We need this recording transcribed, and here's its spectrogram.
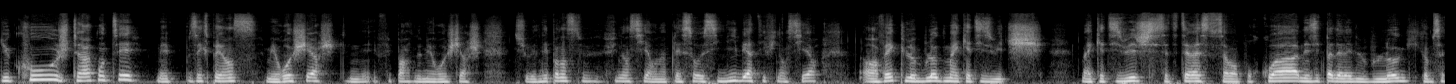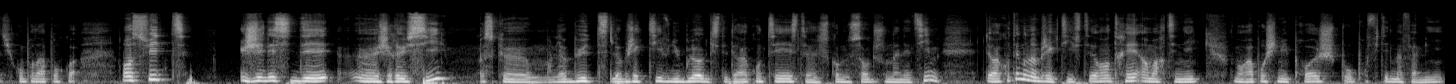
Du coup, je t'ai raconté mes expériences, mes recherches, fait part de mes recherches sur l'indépendance financière. On appelait ça aussi liberté financière avec le blog My Cat is Rich. My Cat is si ça t'intéresse de savoir pourquoi, n'hésite pas d'aller le blog, comme ça tu comprendras pourquoi. Ensuite, j'ai décidé, euh, j'ai réussi, parce que le but, l'objectif du blog, c'était de raconter, c'était comme une sorte de journal intime, de raconter mon objectif, c'était de rentrer en Martinique, me rapprocher de mes proches pour profiter de ma famille,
